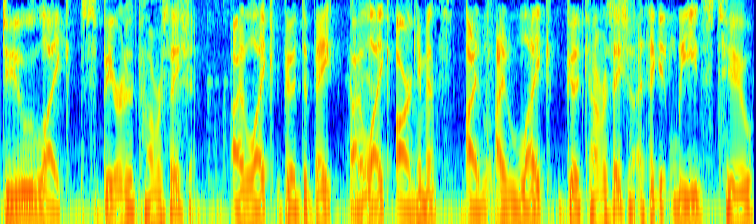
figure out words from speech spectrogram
do like spirited conversation. I like good debate. Oh, I like arguments. I, I like good conversation. I think it leads to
